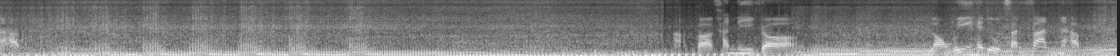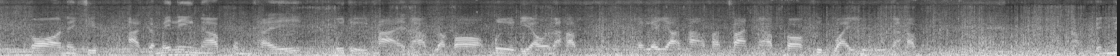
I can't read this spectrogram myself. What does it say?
นะครับก็คันนี้ก็ลองวิ่งให้ดูสั้นๆนะครับ ก็ในคลิปอาจจะไม่นิ่งนะครับ ผมใช้มือถือถ่ายนะครับ แล้วก็มือเดียวนะครับ ในระยะทางสั้นๆนะครับ ก็ขึ้นไวอยู่นะครับ เป็นใน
